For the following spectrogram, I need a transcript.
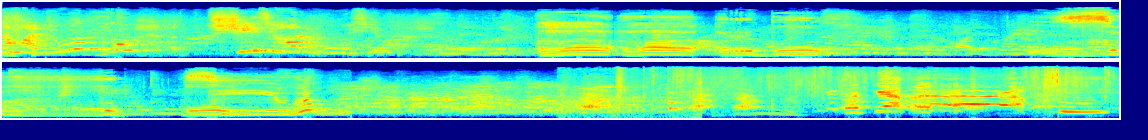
На малюнку шість гарбузів. Гарбу. Зв. Зів. Ракети!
